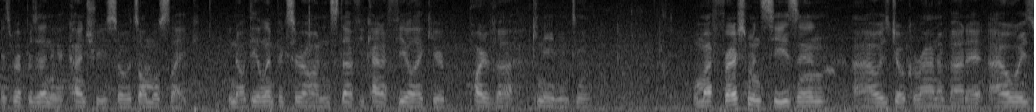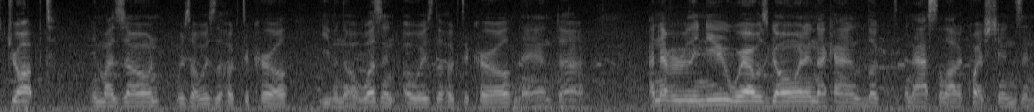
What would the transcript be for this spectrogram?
it's representing a country. So it's almost like you know the Olympics are on and stuff. You kind of feel like you're part of a Canadian team. Well, my freshman season, I always joke around about it. I always dropped in my zone. Was always the hook to curl, even though it wasn't always the hook to curl. And uh, I never really knew where I was going, and I kind of looked and asked a lot of questions. And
